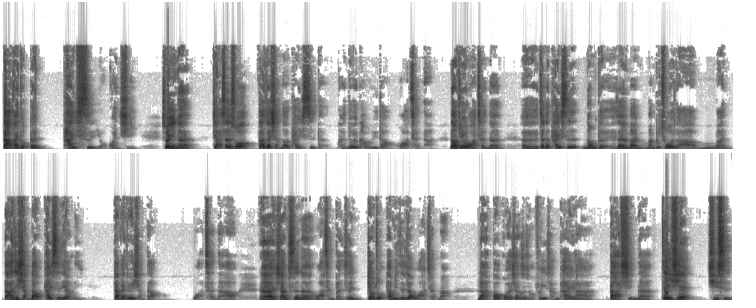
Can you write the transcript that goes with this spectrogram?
大概都跟泰式有关系。所以呢，假设说大家想到泰式的。可能都会考虑到瓦城啊，那我觉得瓦城呢，呃，这个泰式弄得也真的蛮蛮不错的啊，蛮大家一想到泰式料理，大概就会想到瓦城啊。那像是呢，瓦城本身叫做它名字叫瓦城嘛，那包括像是什么非常泰啦、大兴啊这一些，其实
